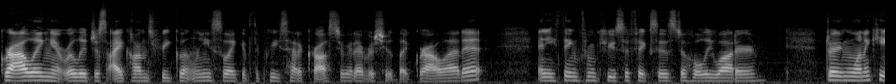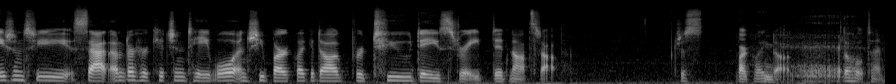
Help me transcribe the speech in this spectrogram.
growling at religious icons frequently. So, like, if the priest had a cross or whatever, she would, like, growl at it. Anything from crucifixes to holy water. During one occasion, she sat under her kitchen table and she barked like a dog for two days straight, did not stop. Just barked like a dog the whole time.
